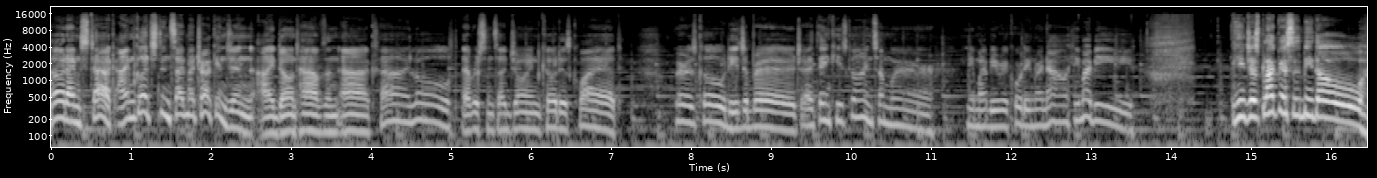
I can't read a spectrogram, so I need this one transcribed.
Code, I'm stuck. I'm glitched inside my truck engine. I don't have an axe. Hi, lol. Ever since I joined, Code is quiet. Where is Code? He's a bridge. I think he's going somewhere. He might be recording right now. He might be. He just blacklisted me though.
